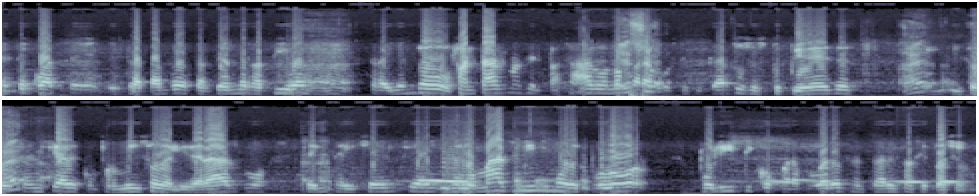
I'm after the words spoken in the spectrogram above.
este cuate eh, tratando de plantear narrativas, trayendo fantasmas del pasado, ¿no? Para justificar sus estupideces ah, y su ah. ausencia de compromiso, de liderazgo, de inteligencia y de lo más mínimo de pudor político para poder enfrentar esta situación.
